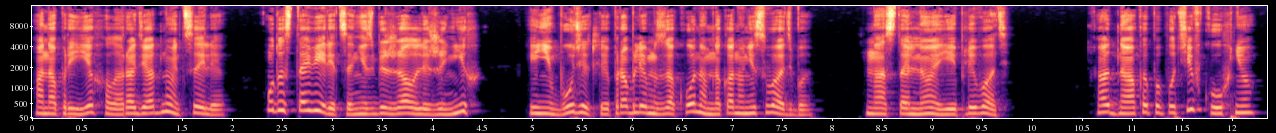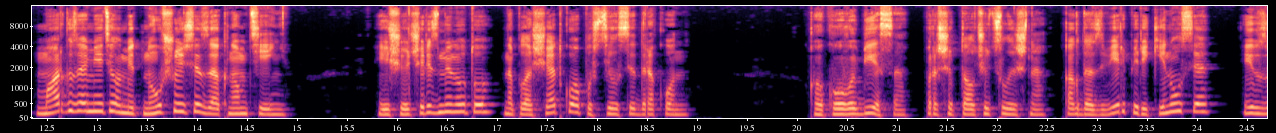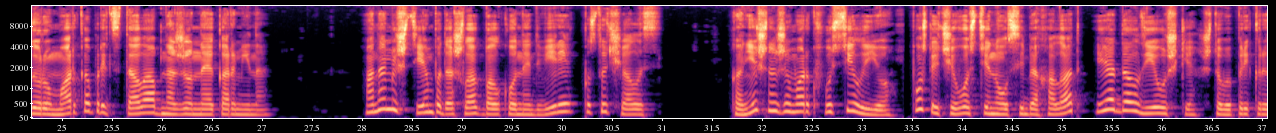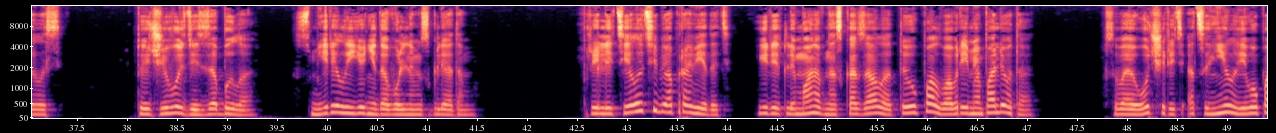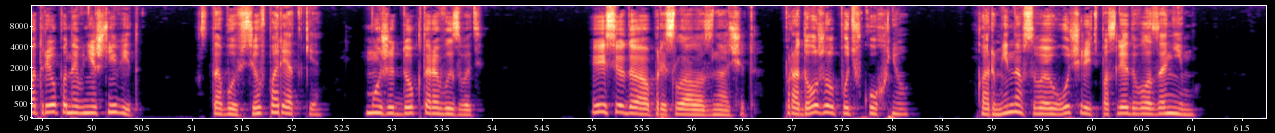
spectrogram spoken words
Она приехала ради одной цели – удостовериться, не сбежал ли жених и не будет ли проблем с законом накануне свадьбы. На остальное ей плевать. Однако по пути в кухню Марк заметил метнувшуюся за окном тень. Еще через минуту на площадку опустился дракон. «Какого беса?» – прошептал чуть слышно, когда зверь перекинулся, и взору Марка предстала обнаженная Кармина. Она меж тем подошла к балконной двери, постучалась. Конечно же, Марк впустил ее, после чего стянул с себя халат и отдал девушке, чтобы прикрылась. «Ты чего здесь забыла?» – смирил ее недовольным взглядом. «Прилетела тебя проведать. Ирит Лимановна сказала, ты упал во время полета. В свою очередь оценила его потрепанный внешний вид. «С тобой все в порядке? Может, доктора вызвать?» «И сюда прислала, значит», – продолжил путь в кухню. Кармина, в свою очередь, последовала за ним.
